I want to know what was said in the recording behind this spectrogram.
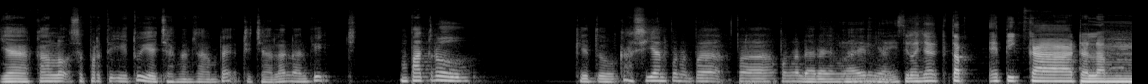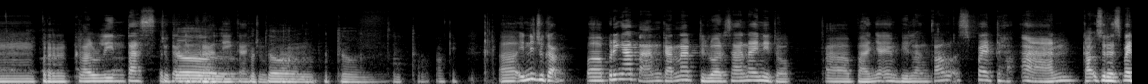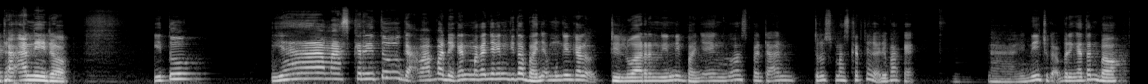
Ya kalau seperti itu ya jangan sampai di jalan nanti empat row gitu. Kasihan pen, pe- pe- pengendara yang lainnya. Ya, istilahnya tetap etika dalam berlalu lintas juga betul, diperhatikan betul, juga betul, betul. Oke. Eh, ini juga eh, peringatan karena di luar sana ini dok eh, banyak yang bilang kalau sepedaan, kalau sudah sepedaan nih dok, itu ya masker itu nggak apa-apa deh kan makanya kan kita banyak mungkin kalau di luaran ini banyak yang wah sepedaan terus maskernya nggak dipakai. Nah ini juga peringatan bahwa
